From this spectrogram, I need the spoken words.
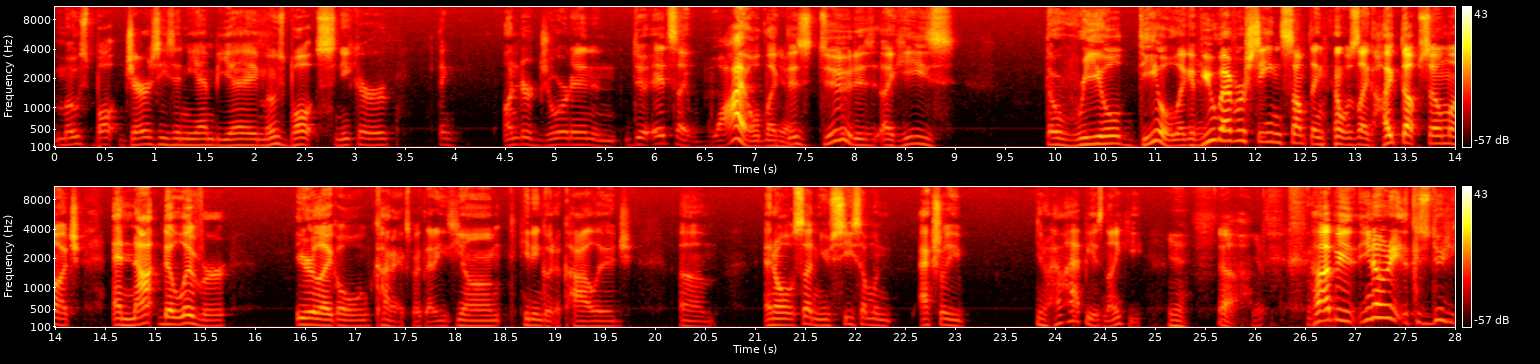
most bought jerseys in the NBA, most bought sneaker, under Jordan, and dude, it's like wild. Like Yeah. this dude is like he's the real deal. Like if you've ever seen something that was like hyped up so much and not deliver, you're like, oh, kind of expect that. He's young. He didn't go to college, um, and all of a sudden you see someone actually, you know, how happy is Nike? yeah. Yeah. Happy, you know, because dude, you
